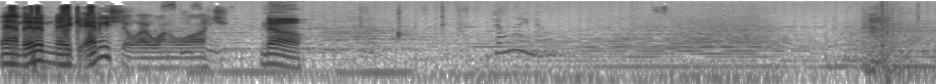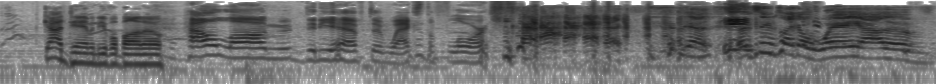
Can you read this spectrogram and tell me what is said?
Man, they didn't make any show I want to watch. No. Don't I know? God damn it, evil Bono. How long did he have to wax the floors? yeah, that seems like a way out of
